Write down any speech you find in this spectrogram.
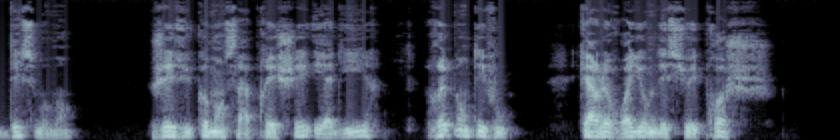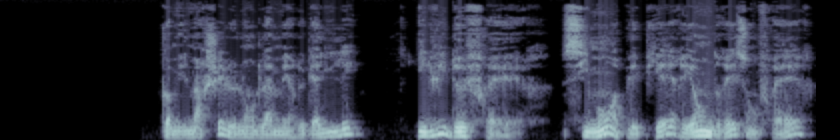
Dès ce moment, Jésus commença à prêcher et à dire, Repentez-vous, car le royaume des cieux est proche. Comme il marchait le long de la mer de Galilée, il vit deux frères, Simon appelé Pierre et André son frère,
